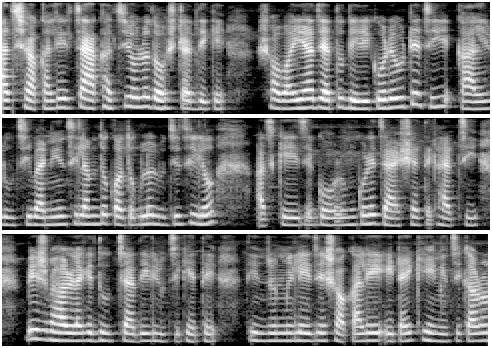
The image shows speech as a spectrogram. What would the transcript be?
আজ সকালের চা খাচ্ছি হলো দশটার দিকে। সবাই আজ এত দেরি করে উঠেছি, কাল লুচি বানিয়েছিলাম তো কতগুলো লুচি ছিল। আজকে এই যে গরম করে চায়ের সাথে খাচ্ছি। বেশ ভালো লাগে দুধ, চা দিয়ে লুচি খেতে। তিনজন মিলে এই যে সকালে এটাই খেয়ে নিচ্ছি কারণ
